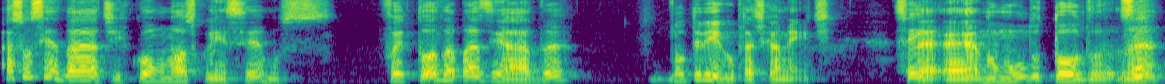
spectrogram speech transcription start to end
A sociedade, como nós conhecemos, foi toda baseada no trigo, praticamente. Sim. É, é, no mundo todo, Sim. né?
